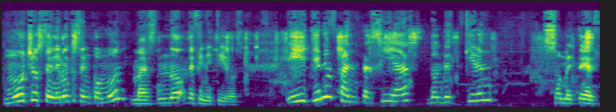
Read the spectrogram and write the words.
muchos elementos en común, más no definitivos. Y tienen fantasías donde quieren someter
